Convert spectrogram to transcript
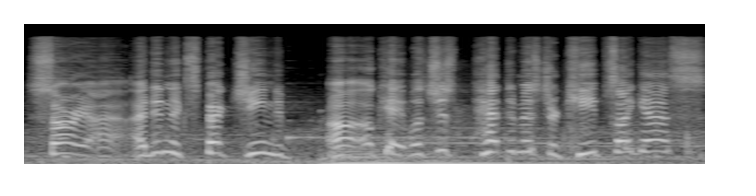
Sorry, I, I didn't expect Gene to... Uh, okay, let's just head to Mr. Keeps, I guess?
